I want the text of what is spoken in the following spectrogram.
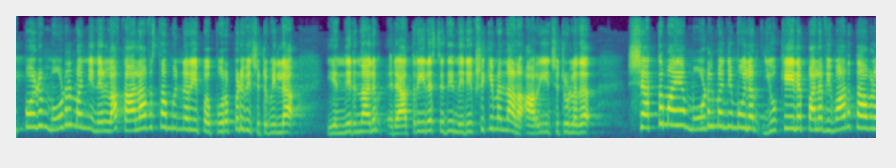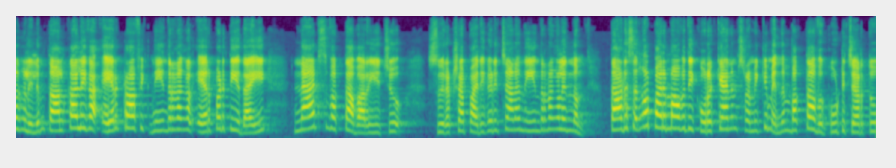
ഇപ്പോഴും മൂടൽമഞ്ഞിനുള്ള കാലാവസ്ഥാ മുന്നറിയിപ്പ് പുറപ്പെടുവിച്ചിട്ടുമില്ല. എന്നിരുന്നാലും രാത്രിയിലെ സ്ഥിതി നിരീക്ഷിക്കുമെന്നാണ് അറിയിച്ചിട്ടുള്ളത്. ശക്തമായ മൂടൽമഞ്ഞ് മൂലം യു കെയിലെ പല വിമാനത്താവളങ്ങളിലും താൽക്കാലിക എയർ ട്രാഫിക് നിയന്ത്രണങ്ങൾ ഏർപ്പെടുത്തിയതായി നാറ്റ്സ് വക്താവ് അറിയിച്ചു. സുരക്ഷ പരിഗണിച്ചാണ് നിയന്ത്രണങ്ങളെന്നും തടസ്സങ്ങൾ പരമാവധി കുറയ്ക്കാനും ശ്രമിക്കുമെന്നും വക്താവ് കൂട്ടിച്ചേർത്തു.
